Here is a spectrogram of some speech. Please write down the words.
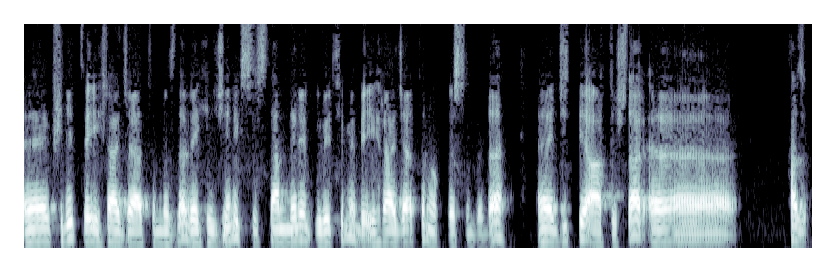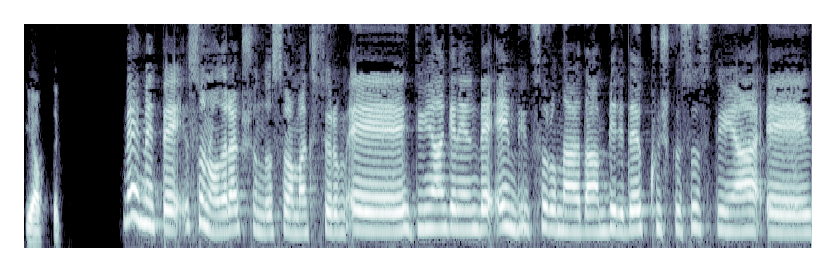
e, filtre ihracatımızda ve hijyenik sistemlerin üretimi ve ihracatı noktasında da e, ciddi artışlar e, yaptık. Mehmet Bey son olarak şunu da sormak istiyorum. Ee, dünya genelinde en büyük sorunlardan biri de kuşkusuz dünya e,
